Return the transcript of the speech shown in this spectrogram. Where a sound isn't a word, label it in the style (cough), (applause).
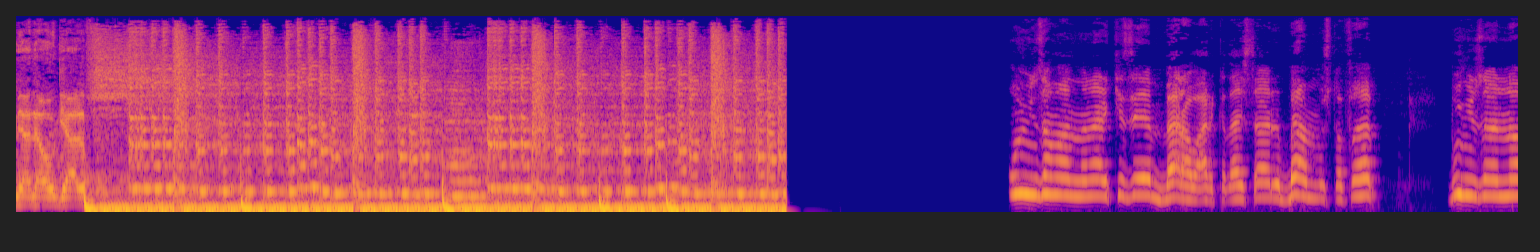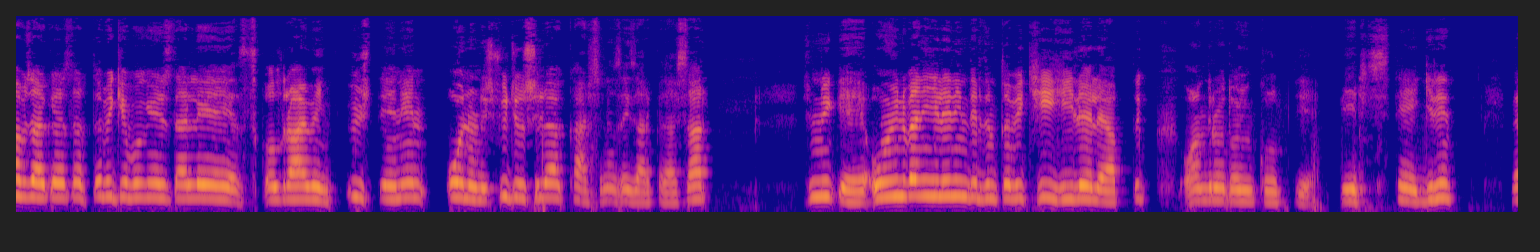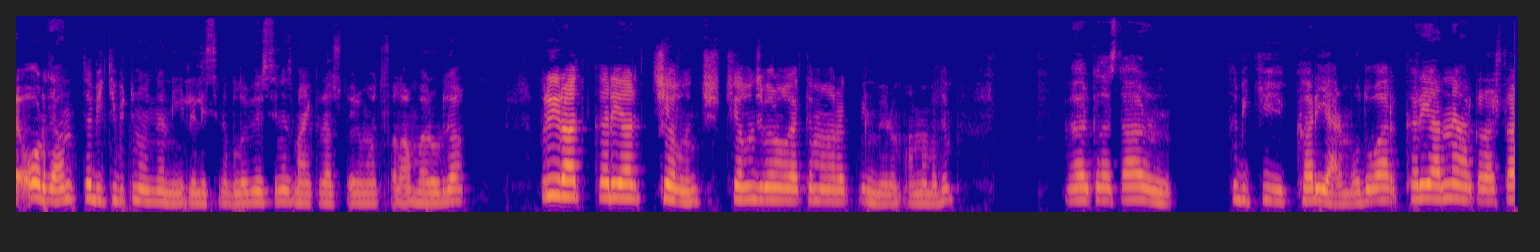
come, you know, girl. Oyun zamanından herkese merhaba arkadaşlar. Ben Mustafa. Bugün sizlerle ne yapacağız arkadaşlar? Tabii ki bugün sizlerle Skull Driving 3D'nin oynanış videosuyla karşınızdayız arkadaşlar. Şimdi e, oyunu ben hileli indirdim. Tabii ki hileyle yaptık. Android Oyun Kulüp diye bir siteye girin. Ve oradan tabii ki bütün oyunların hilelisini bulabilirsiniz. Minecraft Story Mode falan var orada. Free Ride Career Challenge. Challenge ben olarak tam olarak bilmiyorum. Anlamadım. Ve arkadaşlar tabii ki kariyer modu var. Kariyer ne arkadaşlar?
